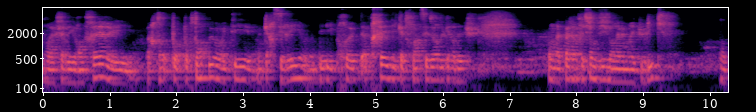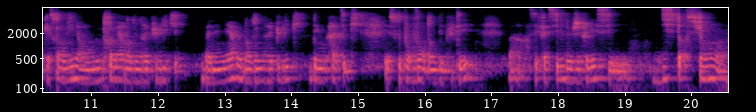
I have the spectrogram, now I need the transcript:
dans l'affaire des grands frères et pourtant, eux ont été incarcérés euh, dès les preuves, après les 96 heures de garde à vue. On n'a pas l'impression de vivre dans la même République. Donc est-ce qu'on vit en Outre-mer dans une république bananière ou dans une république démocratique Est-ce que pour vous, en tant que député, ben, c'est facile de gérer ces distorsions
